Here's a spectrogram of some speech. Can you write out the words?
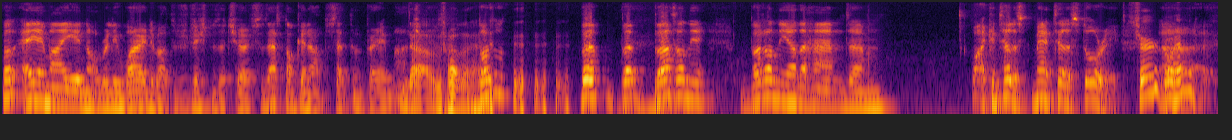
Well, AMIE are not really worried about the tradition of the church, so that's not going to upset them very much. No, but, on, but but but on the but on the other hand, um, well, I can tell a may I tell a story? Sure, go uh, ahead.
